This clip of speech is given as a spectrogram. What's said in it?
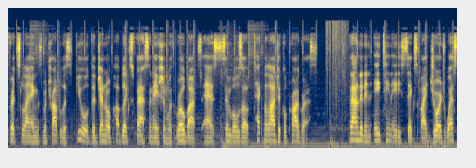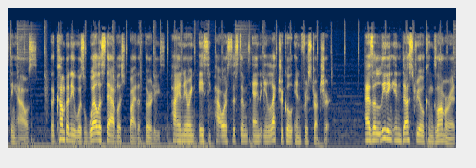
Fritz Lang's Metropolis fueled the general public's fascination with robots as symbols of technological progress. Founded in 1886 by George Westinghouse, the company was well established by the 30s, pioneering AC power systems and electrical infrastructure. As a leading industrial conglomerate,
